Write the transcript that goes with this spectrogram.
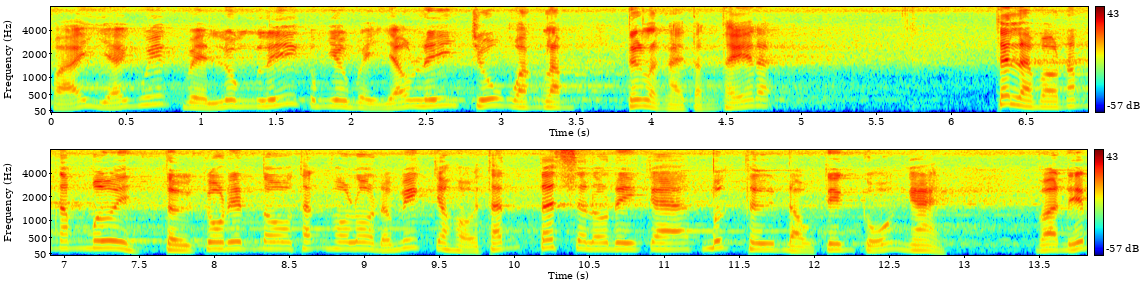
phải giải quyết về luân lý cũng như về giáo lý chúa quan lâm, tức là ngài tận thế đó. Thế là vào năm 50 Từ Corinto, Thánh Phaolô đã viết cho hội thánh Thessalonica Bức thư đầu tiên của Ngài. Và điểm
